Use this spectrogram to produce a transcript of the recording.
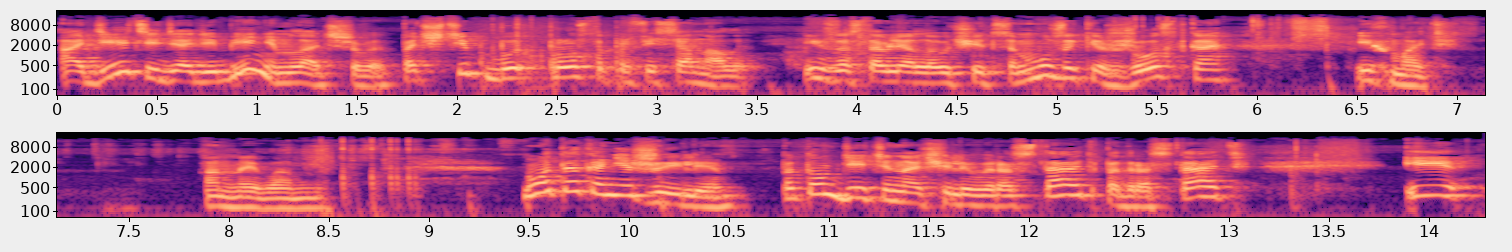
А дети дяди Бени, младшего, почти просто профессионалы. Их заставляла учиться музыке жестко их мать. Анна Ивановна. Ну, вот так они жили. Потом дети начали вырастать, подрастать и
